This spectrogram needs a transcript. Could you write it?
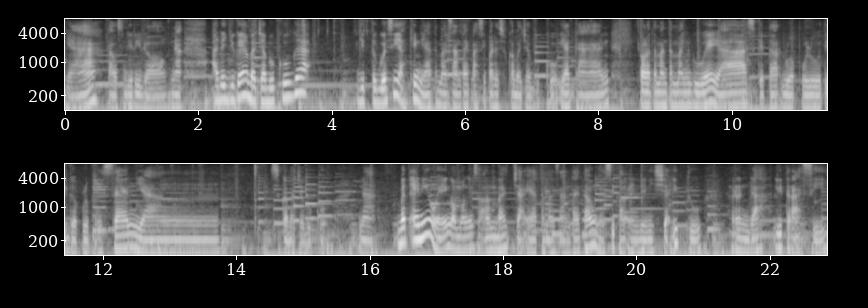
Ya, tahu sendiri dong. Nah, ada juga yang baca buku gak? gitu gue sih yakin ya teman santai pasti pada suka baca buku ya kan kalau teman-teman gue ya sekitar 20-30% yang suka baca buku nah But anyway, ngomongin soal membaca ya teman santai, tahu nggak sih kalau Indonesia itu rendah literasi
